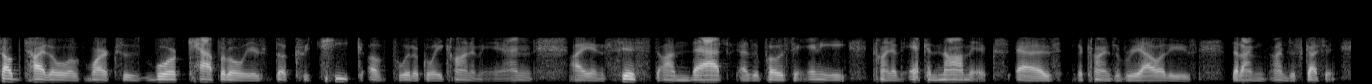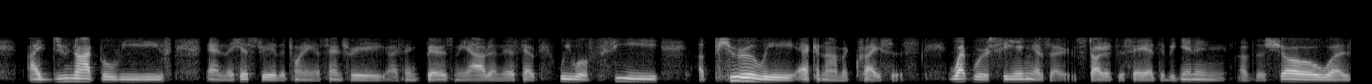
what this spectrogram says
subtitle of Marx's book, Capital, is The Critique of Political Economy. And I insist on that as opposed to any kind of economics as the kinds of realities that I'm, I'm discussing. I do not believe, and the history of the 20th century, I think, bears me out in this, that we will see a purely economic crisis. What we're seeing, as I started to say at the beginning of the show, was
